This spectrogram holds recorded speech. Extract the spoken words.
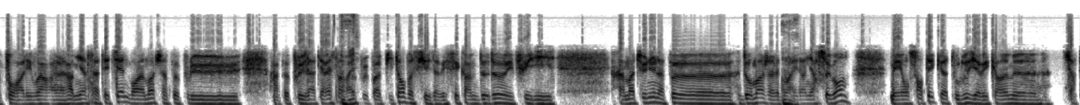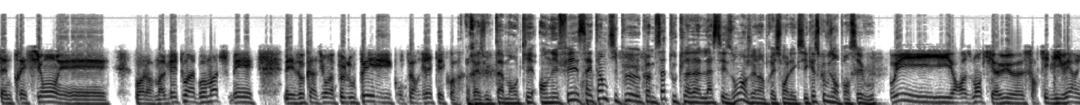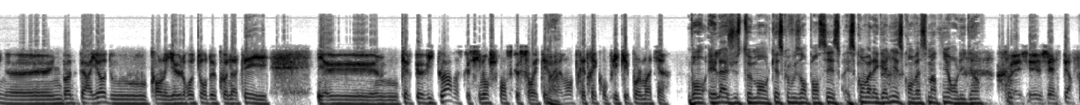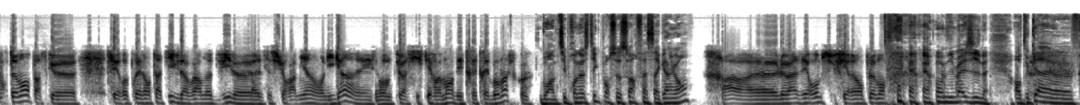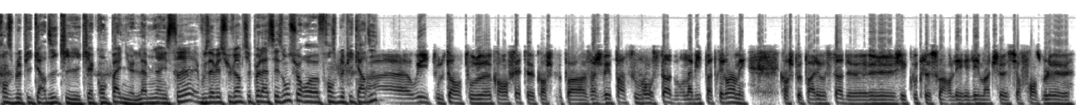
pour aller voir Amiens Saint-Etienne. Bon, un match un peu plus, un peu plus intéressant, un peu plus palpitant parce qu'ils avaient fait quand même 2-2 et puis un match nul un peu dommage dans les dernières secondes, mais on sentait qu'à Toulouse il y avait quand même euh, certaines pressions et voilà malgré tout un beau match, mais les occasions un peu loupées et qu'on peut regretter quoi. Résultat manqué en effet, ça a été un petit peu comme ça toute la, saison, hein, j'ai l'impression Alexis. Qu'est-ce que vous en pensez vous? Oui, heureusement qu'il y a eu euh, sortie de l'hiver une, une bonne période où quand il y a eu le retour de Konaté. Il, y a eu quelques victoires parce que sinon je pense que ça aurait été vraiment très très compliqué pour le maintien. Bon, et là justement, qu'est-ce que vous en pensez? Est-ce qu'on va la gagner? Est-ce qu'on va se maintenir en Ligue 1 J'espère fortement parce que c'est représentatif d'avoir notre ville euh, sur Amiens en Ligue 1 et on peut assister vraiment à des très très beaux matchs. Quoi. Bon, un petit pronostic pour ce soir face à Guingamp? Ah, euh, le 1-0 me suffirait amplement. On imagine. En tout cas, euh, France Bleu Picardie qui, qui accompagne l'Amiens ici. Vous avez suivi un petit peu la saison sur France Bleu Picardie? Ah, Oui, tout le temps. Tout quand en fait, quand je peux pas, enfin, je vais pas souvent au stade. On n'habite pas très loin, mais quand je peux pas aller au stade, j'écoute le soir les, les, matchs sur France Bleu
